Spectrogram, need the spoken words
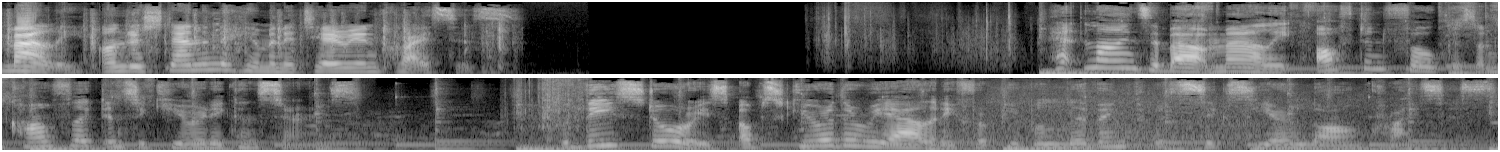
Mali Understanding the Humanitarian Crisis. Headlines about Mali often focus on conflict and security concerns. But these stories obscure the reality for people living through a six year long crisis.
